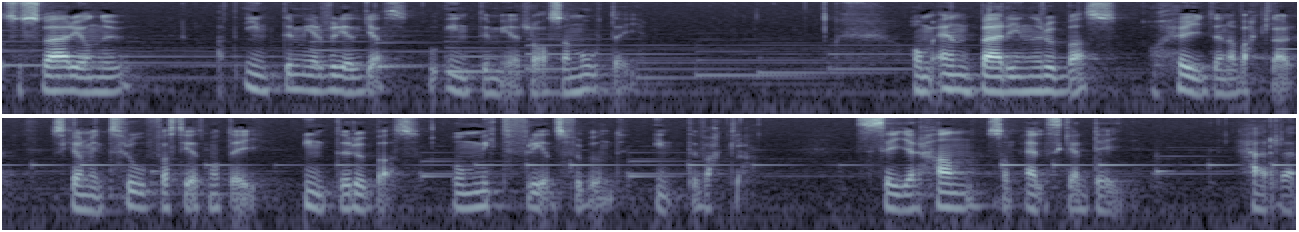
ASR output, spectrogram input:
Så svär jag nu att inte mer vredgas och inte mer rasa mot dig. Om en bergen rubbas och höjderna vacklar skall min trofasthet mot dig inte rubbas och mitt fredsförbund inte vackla. Säger han som älskar dig, Herren.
